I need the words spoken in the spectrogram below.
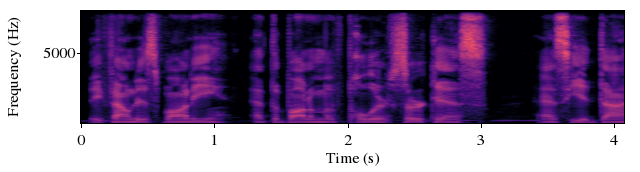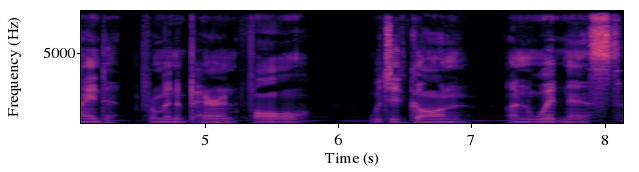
They found his body at the bottom of Polar Circus, as he had died from an apparent fall, which had gone unwitnessed.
